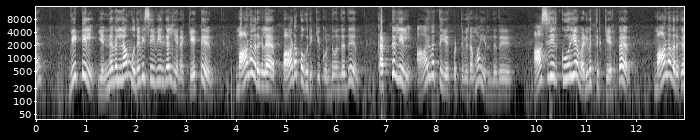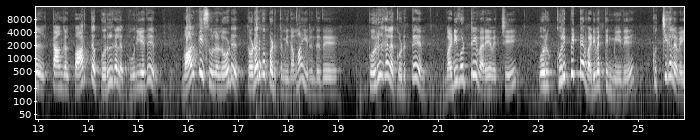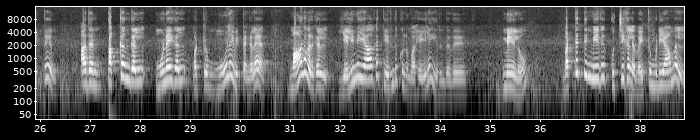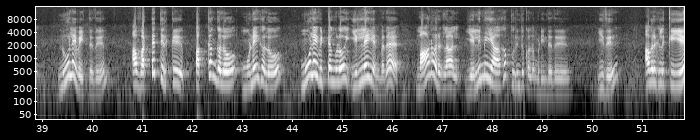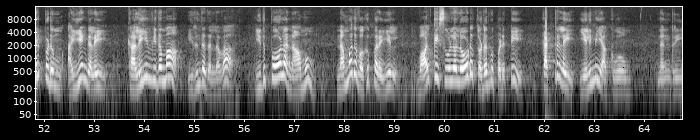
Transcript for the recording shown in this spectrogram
வீட்டில் என்னவெல்லாம் உதவி செய்வீர்கள் என கேட்டு மாணவர்களை பாடப்பகுதிக்கு கொண்டு வந்தது கற்றலில் ஆர்வத்தை ஏற்படுத்தும் விதமாக இருந்தது. ஆசிரியர் கூறிய வடிவத்திற்கேற்ப மாணவர்கள் தாங்கள் பார்த்த பொருள்களை கூறியது வாழ்க்கை சூழலோடு தொடர்பு படுத்தும் விதமாக இருந்தது. பொருள்களை கொடுத்து வடிவொற்றி வரைய வச்சு ஒரு குறிப்பிட்ட வடிவத்தின் மீது குச்சிகளை வைத்து அதன் பக்கங்கள் முனைகள் மற்றும் மூலை விட்டங்களை மாணவர்கள் எளிமையாக தெரிந்து கொள்ளும் வகையில் இருந்தது. மேலும் வட்டத்தின் மீது குச்சிகளை வைக்க முடியாமல் நூலை வைத்தது அவ்வட்டத்திற்கு பக்கங்களோ முனைகளோ மூளை விட்டங்களோ இல்லை என்பதை மாணவர்களால் எளிமையாக புரிந்து கொள்ள முடிந்தது. இது அவர்களுக்கு ஏற்படும் ஐயங்களை களையும் விதமாக இருந்ததல்லவா? இதுபோல நாமும் நமது வகுப்பறையில் வாழ்க்கை சூழலோடு தொடர்பு படுத்தி கற்றலை எளிமையாக்குவோம். நன்றி.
